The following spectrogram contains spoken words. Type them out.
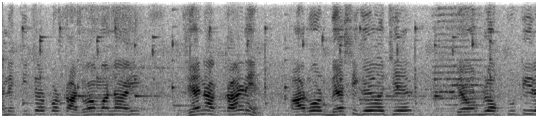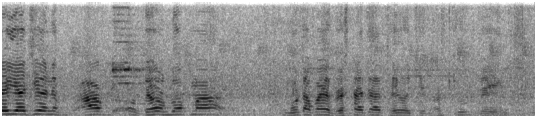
અને કીચડ પણ કાઢવામાં ન આવી. જેના કારણે આ રોડ બેસી ગયો છે. પેવર બ્લોક તૂટી રહ્યા છે અને આ પેવર બ્લોકમાં મોટા પાયે ભ્રષ્ટાચાર થયો છે અસ્તુ જય હિન્દ.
